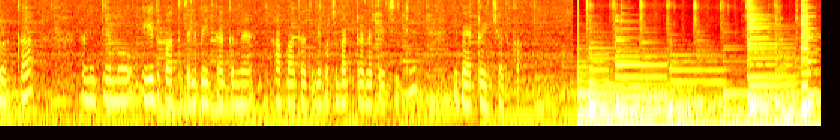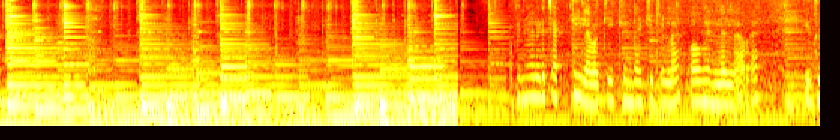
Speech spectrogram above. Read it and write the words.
കൊടുക്കുക. എന്നിട്ട് നമ്മൾ ഏത് പാത്രത്തിൽ ബേക്കാക്കുന്ന ആ പാത്രത്തിൽ കുറച്ച് ബട്ടറെല്ലാം തേച്ചിട്ട് ഈ ബാറ്റർ ഒഴിച്ച് കൊടുക്കാം അപ്പോൾ ഞാനിവിടെ ചട്ടിയിലാണ് കേക്ക് ഉണ്ടാക്കിയിട്ടുള്ള ഓവനിലല്ലാതെ ഇത്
